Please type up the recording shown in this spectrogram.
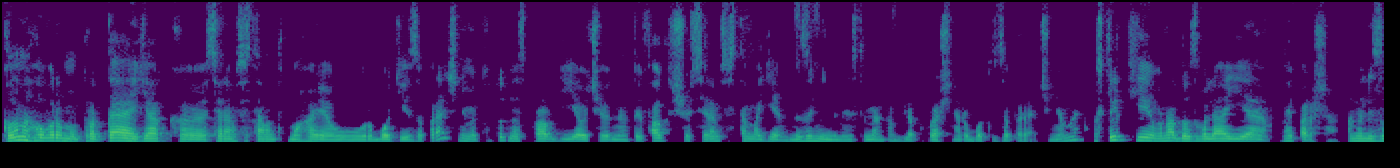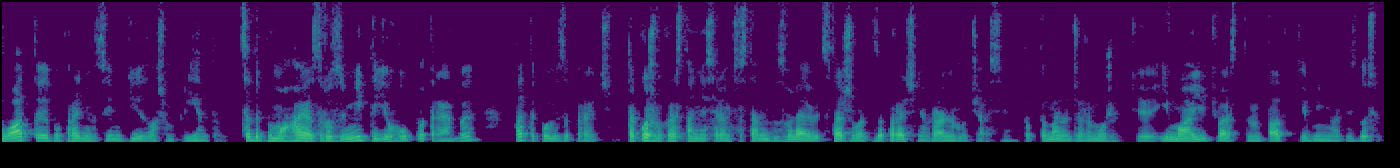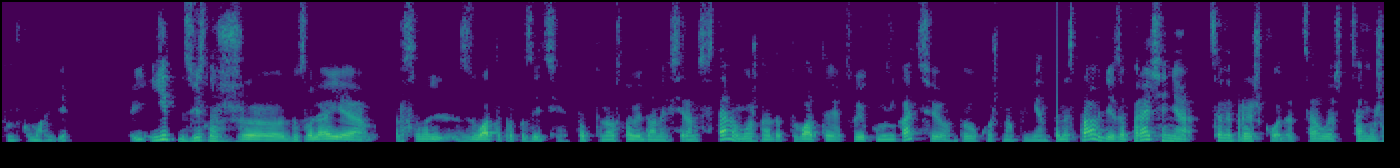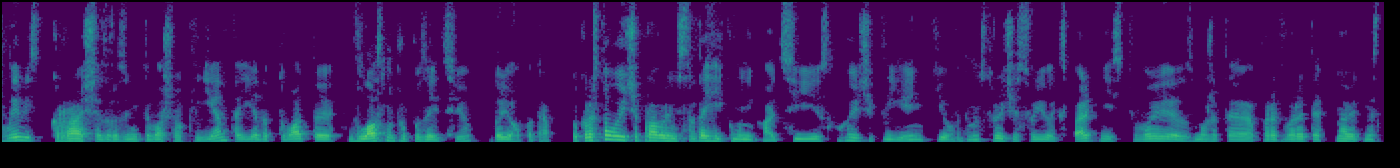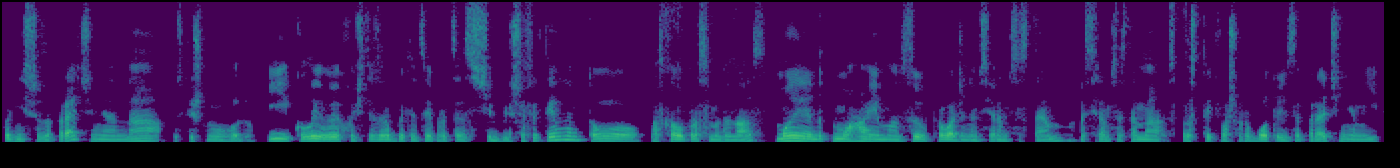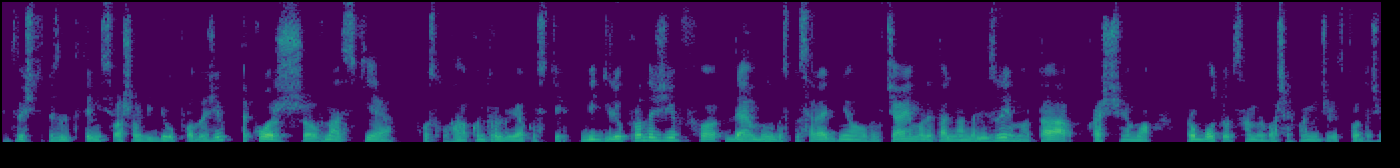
Коли ми говоримо про те, як crm система допомагає у роботі із запереченнями, то тут насправді є очевидним той факт, що crm система є незамінним інструментом для покращення роботи з запереченнями, оскільки вона дозволяє найперше аналізувати попередню взаємодію з вашим клієнтом. Це допомагає зрозуміти його потреби. Та типові заперечення. Також використання crm системи дозволяє відстежувати заперечення в реальному часі, тобто менеджери можуть е, і мають вести нотатки, обмінюватись досвідом в команді. І, звісно ж, дозволяє персоналізувати пропозиції. Тобто на основі даних crm системи можна адаптувати свою комунікацію до кожного клієнта. Насправді заперечення це не перешкода, це лише це можливість краще зрозуміти вашого клієнта і адаптувати власну пропозицію до його потреб. Використовуючи правильні стратегії комунікації, слухаючи клієнтів, демонструючи свою експертність, ви зможете перетворити навіть найскладніше заперечення на успішну угоду. І коли ви хочете зробити цей процес ще більш ефективним, то ласкаво просимо до нас. Ми допомагаємо з впровадженням crm систем crm система спростить вашу роботу із запереченням і підвищить результативність вашого відділу продажів. Також в нас є послуга контролю якості відділів продажів, де ми безпосередньо вивчаємо, детально аналізуємо та покращуємо роботу саме ваших менеджерів з продажів.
